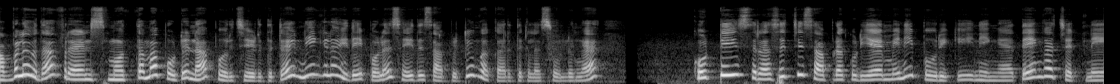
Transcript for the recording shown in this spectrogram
அவ்வளவுதான் ஃப்ரெண்ட்ஸ் மொத்தமாக போட்டு நான் பொறிச்சு எடுத்துட்டேன். நீங்களும் இதே போல் செய்து சாப்பிட்டுட்டு உங்கள் கருத்துக்களை சொல்லுங்கள் குட்டீஸ் ரசித்து சாப்பிடக்கூடிய மினி பூரிக்கு நீங்கள் தேங்காய் சட்னி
